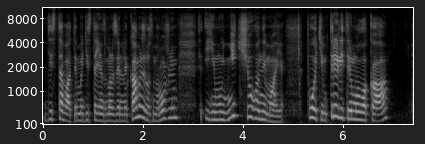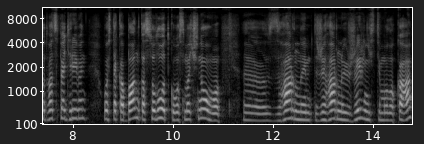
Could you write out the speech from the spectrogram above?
діставати. Ми дістаємо з морозильної камери, розморожуємо і йому нічого немає. Потім 3 літри молока по 25 гривень. Ось така банка солодкого, смачного, е, з гарною, гарною жирністю молока.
